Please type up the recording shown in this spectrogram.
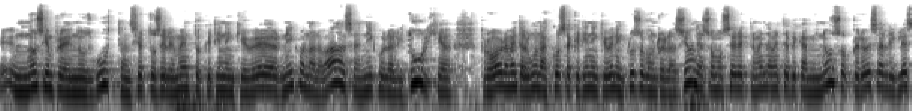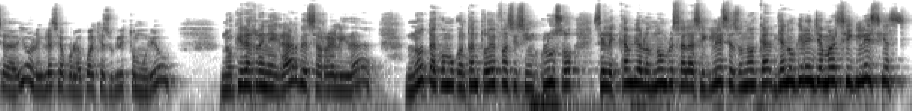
Eh, no siempre nos gustan ciertos elementos que tienen que ver ni con alabanzas, ni con la liturgia, probablemente algunas cosas que tienen que ver incluso con relaciones. Somos seres tremendamente pecaminosos, pero esa es la iglesia de Dios, la iglesia por la cual Jesucristo murió. No quieres renegar de esa realidad. Nota cómo con tanto énfasis incluso se les cambia los nombres a las iglesias, o no, ya no quieren llamarse iglesias.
